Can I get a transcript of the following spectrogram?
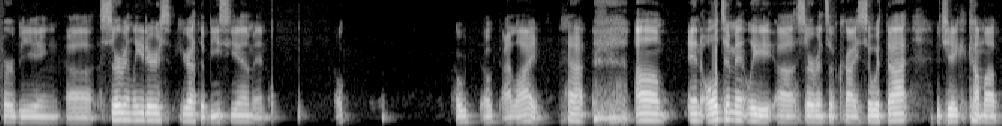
for being uh, servant leaders here at the BCM. And oh, oh, oh I lied. um, and ultimately, uh, servants of Christ. So, with that, Jake come up,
